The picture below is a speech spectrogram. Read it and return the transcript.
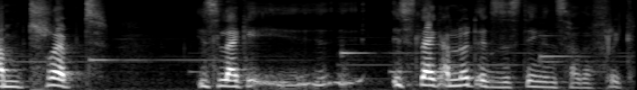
I'm trapped. It's like, it's like I'm not existing in South Africa.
